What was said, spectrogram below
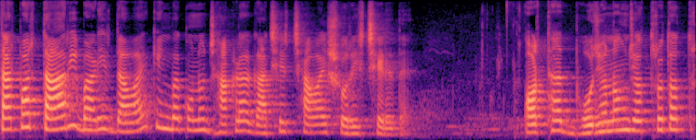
তারপর তারই বাড়ির দাওয়ায় কিংবা কোনো ঝাঁকড়া গাছের ছাওয়ায় শরীর ছেড়ে দেয়। অর্থাৎ ভোজনং যত্রতত্র,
